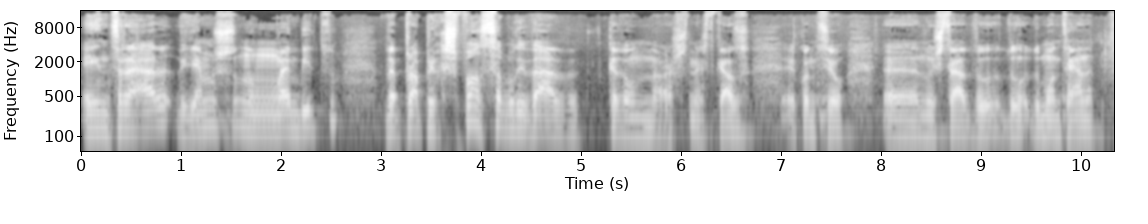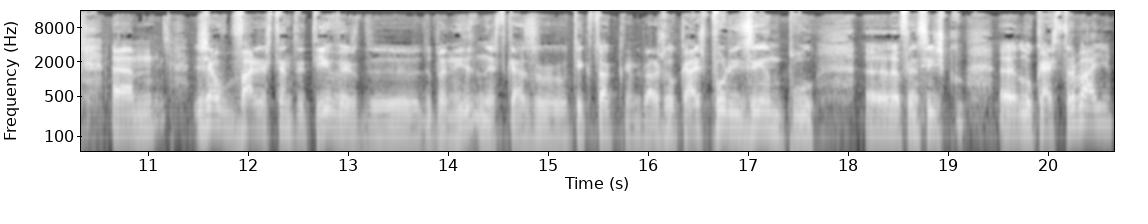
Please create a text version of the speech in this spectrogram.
a entrar, digamos, num âmbito da própria responsabilidade de cada um de nós. Neste caso, aconteceu eh, no estado do, do, do Montana. Ahm, já houve várias tentativas de, de banir, neste caso o TikTok, em vários locais. Por exemplo, eh, Francisco, eh, locais de trabalho.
